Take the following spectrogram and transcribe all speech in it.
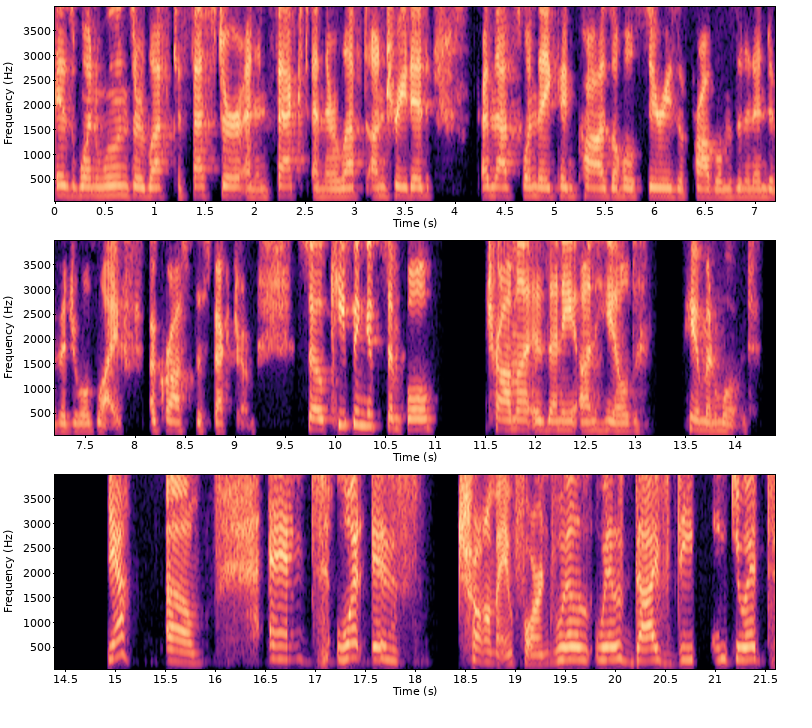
is when wounds are left to fester and infect and they're left untreated and that's when they can cause a whole series of problems in an individual's life across the spectrum. So, keeping it simple, trauma is any unhealed human wound. Yeah. Um, and what is trauma informed? We'll we'll dive deep into it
